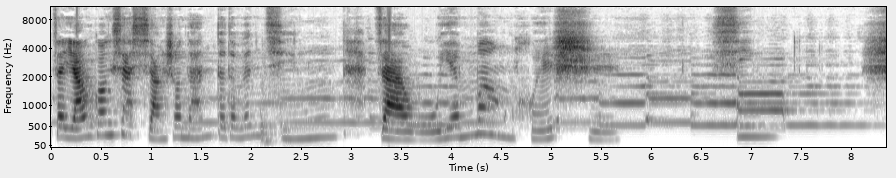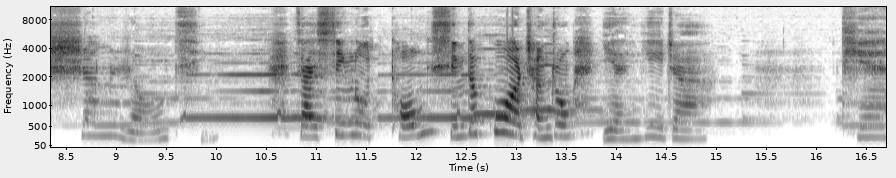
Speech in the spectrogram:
在阳光下享受难得的温情，在午夜梦回时，心生柔情，在心路同行的过程中演绎着。天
